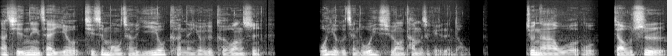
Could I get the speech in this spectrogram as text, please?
那其实内在也有，其实某程度也有可能有一个渴望，是我有个程度，我也希望他们是可以认同。就拿我我，假如是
